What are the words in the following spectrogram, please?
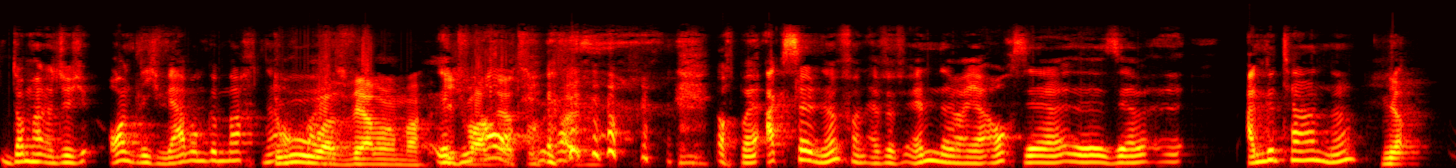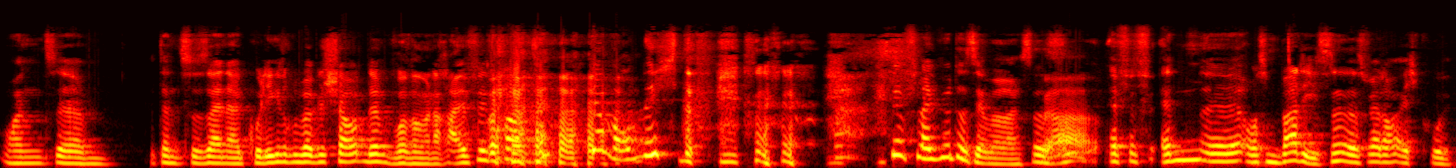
Dom hat natürlich ordentlich Werbung gemacht, ne? Du bei, hast Werbung gemacht. Ja, Ich war sehr auch. zurückhaltend. auch bei Axel, ne, von FFN, der war ja auch sehr, äh, sehr äh, angetan, ne? ja. Und ähm, hat dann zu seiner Kollegin rübergeschaut, ne? Wollen wir mal nach Eifel fahren? ja, warum nicht? ja, vielleicht wird das ja mal was. Das Ja. FFN äh, aus dem Buddies, ne? Das wäre doch echt cool.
